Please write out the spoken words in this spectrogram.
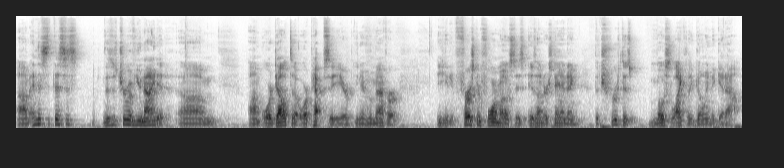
um, and this this is this is true of United um, um, or Delta or Pepsi or you know whomever. You know, first and foremost is, is understanding the truth is most likely going to get out.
